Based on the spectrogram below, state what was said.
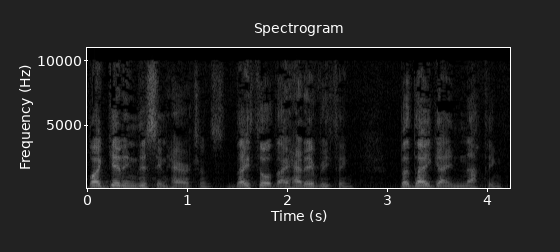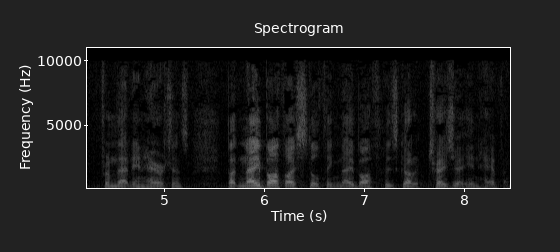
by getting this inheritance. They thought they had everything, but they gained nothing from that inheritance. But Naboth, I still think Naboth has got a treasure in heaven.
